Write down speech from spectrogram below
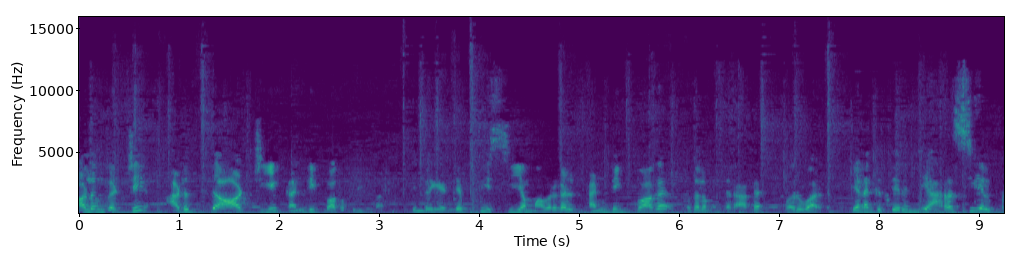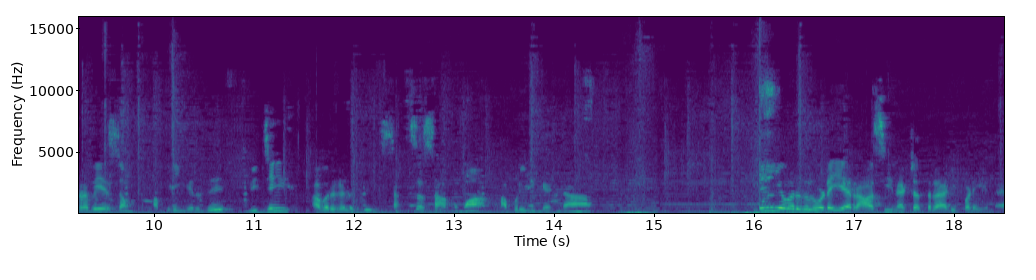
ஆளுங்கட்சி அடுத்த ஆட்சியை கண்டிப்பாக பிடிப்பார். இன்றைய டெப்டி சிஎம் அவர்கள் கண்டிப்பாக முதலமைச்சராக வருவார்கள். எனக்கு தெரிஞ்சு அரசியல் பிரவேசம் அப்படிங்கிறது விஜய் அவர்களுக்கு சக்சஸ் ஆகுமா அப்படின்னு கேட்டா விஜய் அவர்களுடைய ராசி நட்சத்திர அடிப்படையில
